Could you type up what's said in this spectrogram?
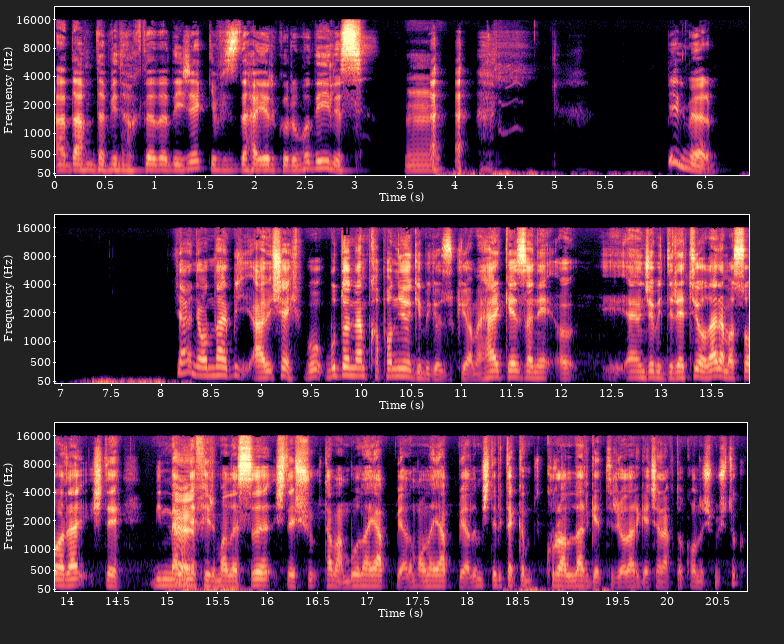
adam da bir noktada diyecek ki biz de hayır kurumu değiliz. Hmm. Bilmiyorum. Yani onlar bir abi şey bu bu dönem kapanıyor gibi gözüküyor ama herkes hani önce bir diretiyorlar ama sonra işte bilmem ne Evet. firmalası işte şu tamam buna yapmayalım ona yapmayalım işte bir takım kurallar getiriyorlar geçen hafta konuşmuştuk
